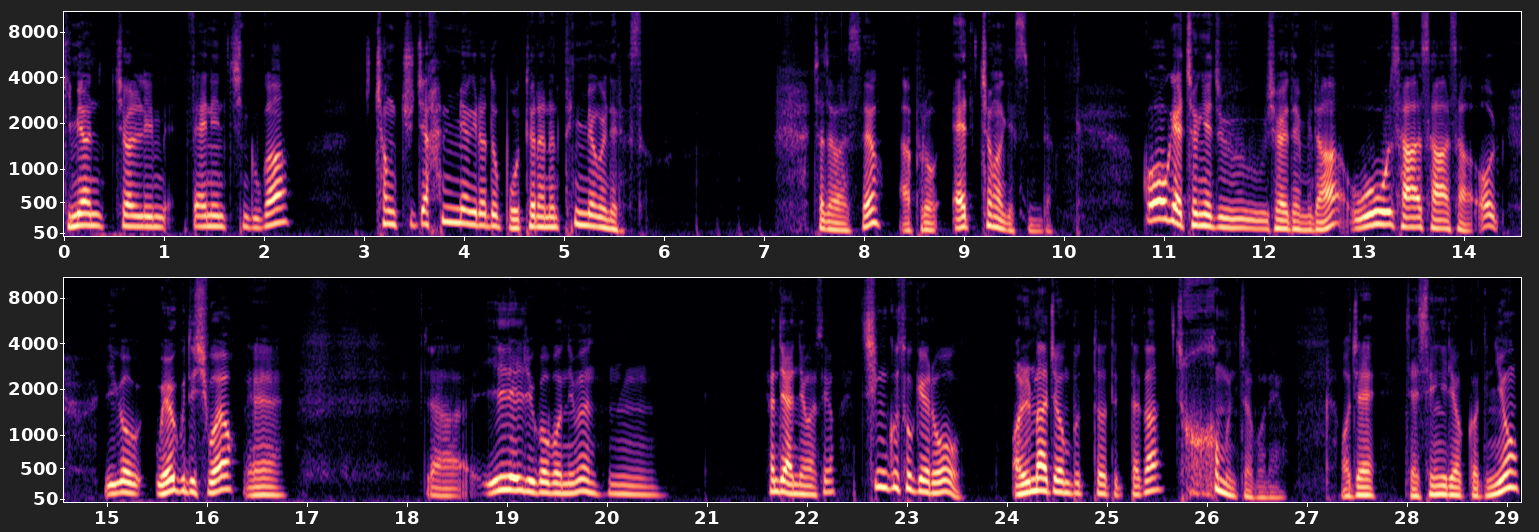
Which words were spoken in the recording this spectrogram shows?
김현철님 팬인 친구가 청취자 한 명이라도 보태라는 특명을 내려서 찾아왔어요. 앞으로 애청하겠습니다. 꼭 애청해 주셔야 됩니다. 5444. 어, 이거 외우기도 쉬워요? 예. 자, 1165번님은, 음, 현대 안녕하세요. 친구 소개로 얼마 전부터 듣다가 처음 문자 보내요. 어제 제 생일이었거든요.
